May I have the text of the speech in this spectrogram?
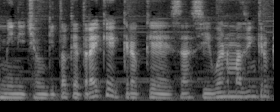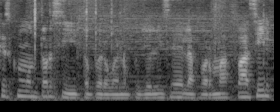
mini chonquito que trae, que creo que es así. Bueno, más bien creo que es como un torcidito, pero bueno, pues yo lo hice de la forma fácil.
